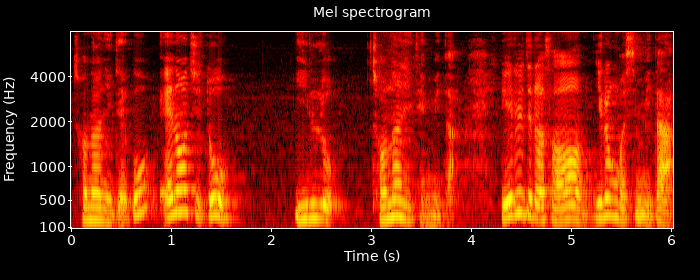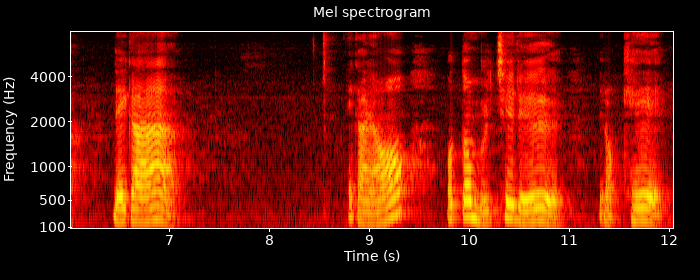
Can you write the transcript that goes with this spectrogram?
전환이 되고, 에너지도 1로 전환이 됩니다. 예를 들어서 이런 것입니다. 내가, 내가요, 어떤 물체를 이렇게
